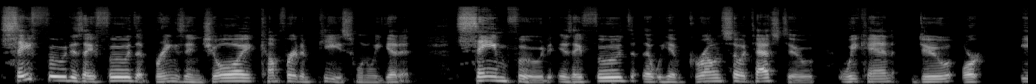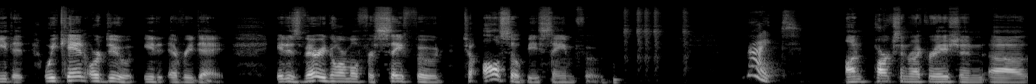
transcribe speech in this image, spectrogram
Safe food is a food that brings in joy, comfort, and peace when we get it. Same food is a food that we have grown so attached to, we can do or eat it. We can or do eat it every day. It is very normal for safe food to also be same food. Right. On Parks and Recreation, uh,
